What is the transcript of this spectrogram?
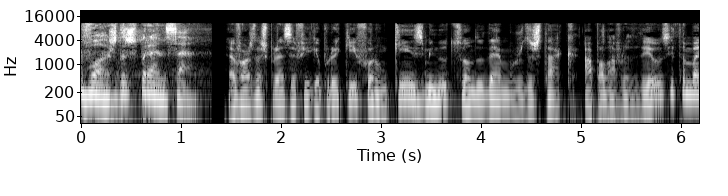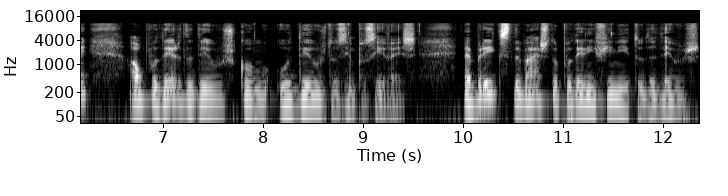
Voz da Esperança. A Voz da Esperança fica por aqui. Foram 15 minutos onde demos destaque à Palavra de Deus e também ao poder de Deus como o Deus dos impossíveis. Abrigue-se debaixo do poder infinito de Deus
